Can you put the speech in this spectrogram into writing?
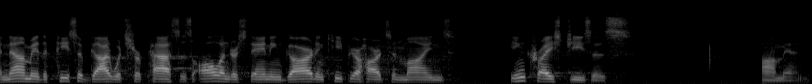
And now may the peace of God, which surpasses all understanding, guard and keep your hearts and minds in Christ Jesus. Amen.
